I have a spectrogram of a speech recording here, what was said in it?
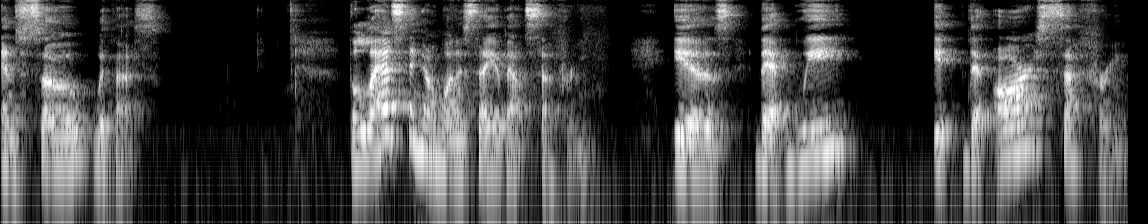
And so with us. The last thing I want to say about suffering is that we it, that our suffering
